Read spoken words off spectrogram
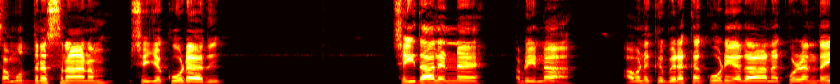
சமுத்திரஸ்நானம் செய்யக்கூடாது. செய்தால் என்ன அப்படின்னா அவனுக்கு பிறக்கக்கூடியதான குழந்தை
